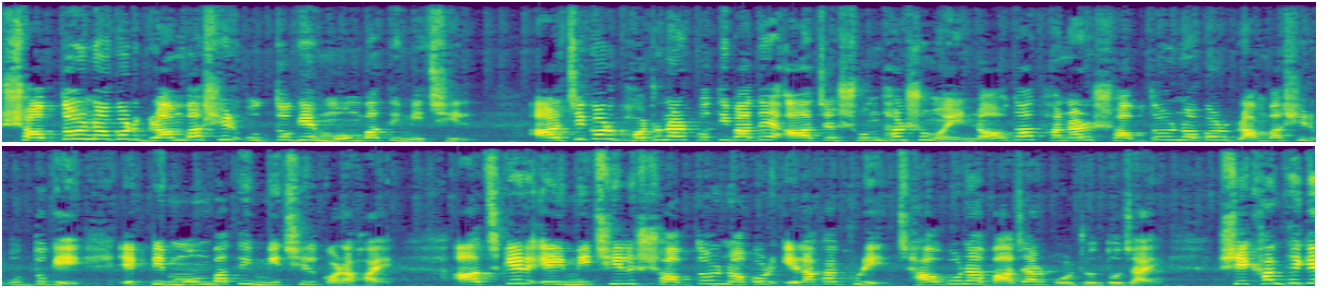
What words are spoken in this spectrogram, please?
সপ্তরনগর গ্রামবাসীর উদ্যোগে মোমবাতি মিছিল। আরজিকর ঘটনার প্রতিবাদে আজ সন্ধ্যার সময় নওদা থানার সবদরনগর গ্রামবাসীর উদ্যোগে একটি মোমবাতি মিছিল করা হয়। আজকের এই মিছিল সবদরনগর এলাকা ঘুরে ঝাউবোনা বাজার পর্যন্ত যায়। সেখান থেকে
